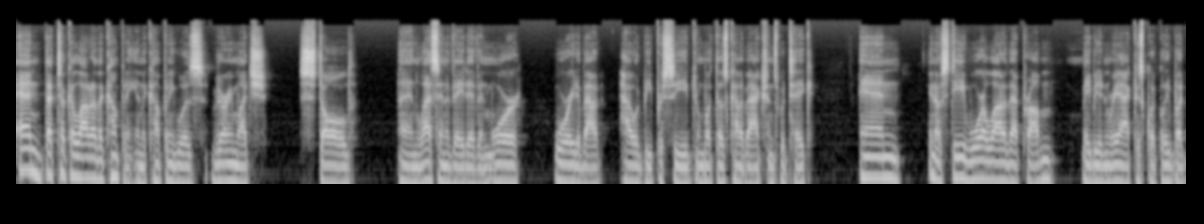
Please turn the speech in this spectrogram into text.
and that took a lot out of the company. And the company was very much stalled and less innovative and more worried about how it would be perceived and what those kind of actions would take. And, you know, Steve wore a lot of that problem, maybe didn't react as quickly, but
